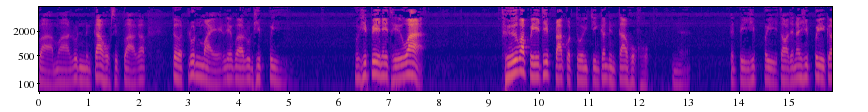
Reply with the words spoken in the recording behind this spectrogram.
กว่ามารุ่นหนึ่งเก้าหกสิบกว่าครับเกิดรุ่นใหม่ เรียกว่ารุ่นฮิปปี้ฮิปปี้นี่ถือว่า ถือว่าปีที่ปรากฏตัวจริงๆก็หนึ่งเก้าหกหกเนี่ยเป็นปีฮิปปี้ต่อจากนั้นฮิปปี้ก็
